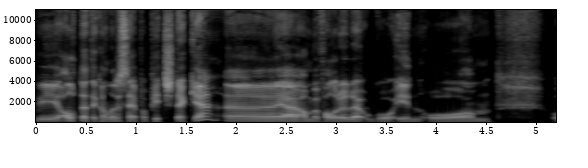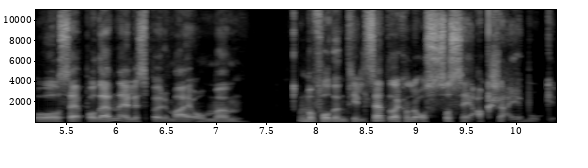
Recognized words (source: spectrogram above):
Vi, alt dette kan dere se på pitchdekket. Jeg anbefaler dere å gå inn og, og se på den, eller spørre meg om, om, å få den tilsendt. og Da kan dere også se aksjeeierboken.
